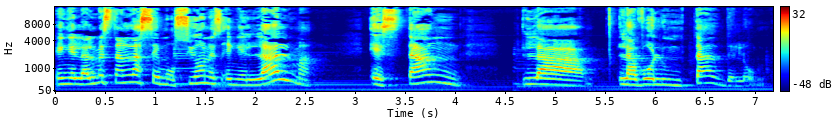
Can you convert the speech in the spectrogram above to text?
en el alma están las emociones, en el alma están la, la voluntad del hombre.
